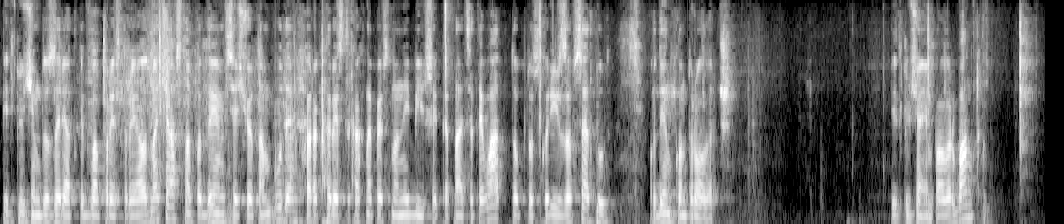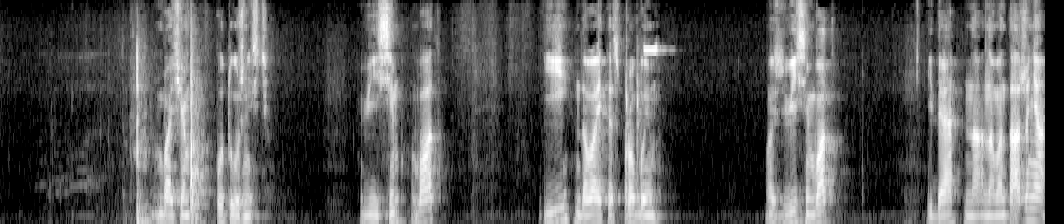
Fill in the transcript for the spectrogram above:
Підключимо до зарядки два пристрої одночасно, подивимося, що там буде. В характеристиках написано не більше 15 Вт, тобто, скоріш за все, тут один контролер. Підключаємо павербанк. Бачимо потужність 8 Вт. І давайте спробуємо. Ось 8 Вт йде на навантаження.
